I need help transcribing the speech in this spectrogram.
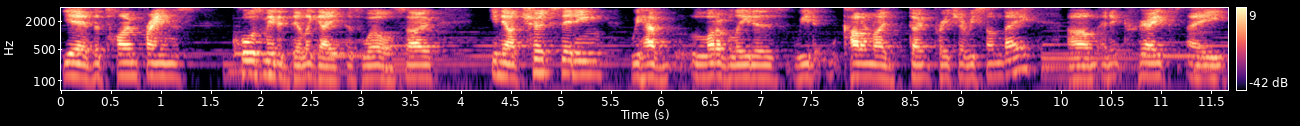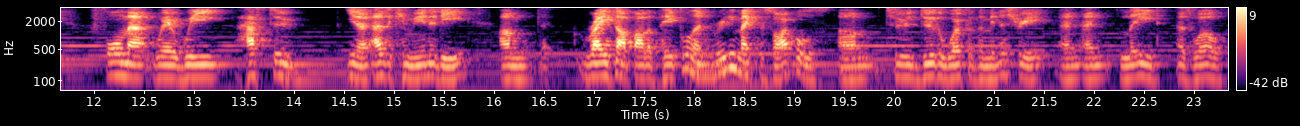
yeah, the time frames cause me to delegate as well. So in our church setting, we have a lot of leaders. We, Carla and I don't preach every Sunday, um, and it creates a format where we have to, you know, as a community, um, raise up other people and really make disciples um, to do the work of the ministry and, and lead as well.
